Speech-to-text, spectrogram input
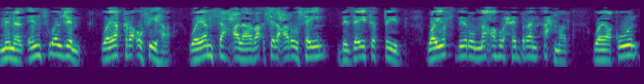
من الإنس والجن ويقرأ فيها ويمسح على رأس العروسين بزيت الطيب. ويحضر معه حبرا أحمر ويقول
